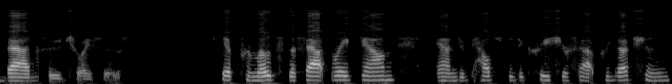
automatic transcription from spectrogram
bad food choices. It promotes the fat breakdown and it helps to decrease your fat production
